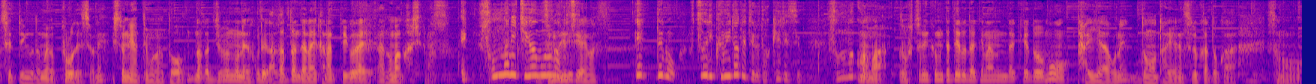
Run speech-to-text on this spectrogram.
セッティングでもプロですよね。人にやってもらうとなんか自分のね腕が上がったんじゃないかなっていうぐらいあのうまく走ります。えそんなに違うものなんです全然違います。えでも普普通に組み立ててるだけですよね。その中まあまあ普通に組み立てるだけなんだけどもタイヤをねどのタイヤにするかとかその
